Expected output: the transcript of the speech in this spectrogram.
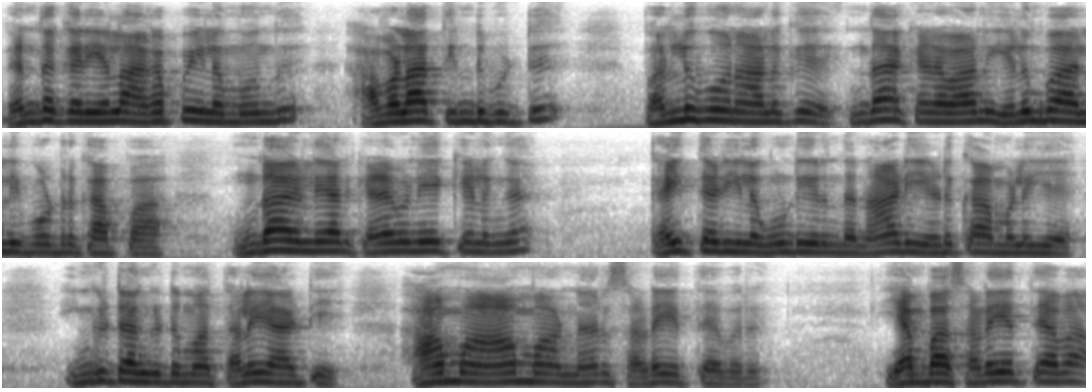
வெந்தக்கறியெல்லாம் அகப்பையில் மோந்து அவளாக திண்டுபிட்டு பல்லு போன ஆளுக்கு இந்தா கிழவான்னு எலும்பா அள்ளி போட்டிருக்காப்பா. உண்டா இல்லையான்னு கிழவனையே கேளுங்க. கைத்தடியில் ஊண்டி இருந்த நாடி எடுக்காமலேயே இங்கிட்ட அங்கிட்டுமா தலையாட்டி ஆமாம் ஆமான்னாரு சடையத்தேவர். ஏன்பா சடையத்தேவா?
